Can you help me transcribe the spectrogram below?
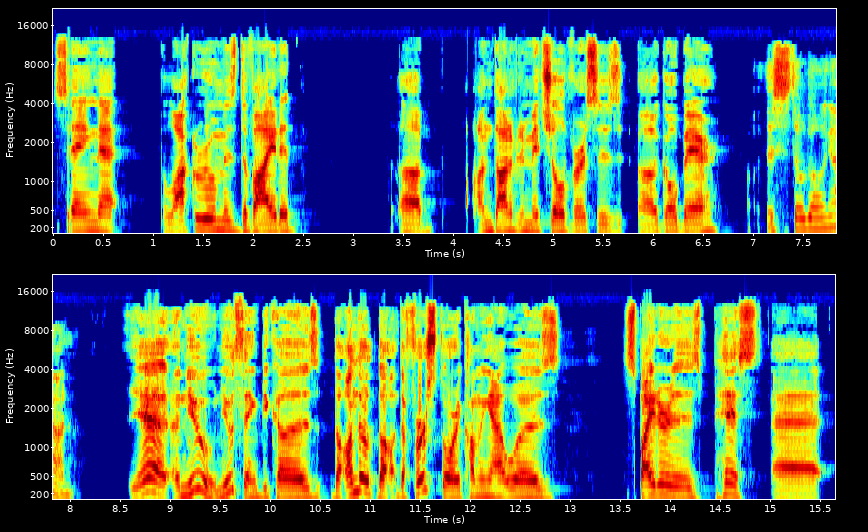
saying that the locker room is divided uh, on Donovan Mitchell versus uh, Gobert. This is still going on. Yeah, a new new thing because the under the, the first story coming out was Spider is pissed at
